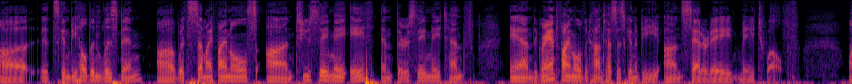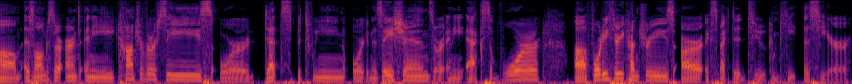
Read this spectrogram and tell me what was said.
it's going to be held in Lisbon with semifinals on Tuesday, May 8th and Thursday, May 10th. And the grand final of the contest is going to be on Saturday, May 12th. Um, as long as there aren't any controversies or debts between organizations or any acts of war, uh, 43 countries are expected to compete this year.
